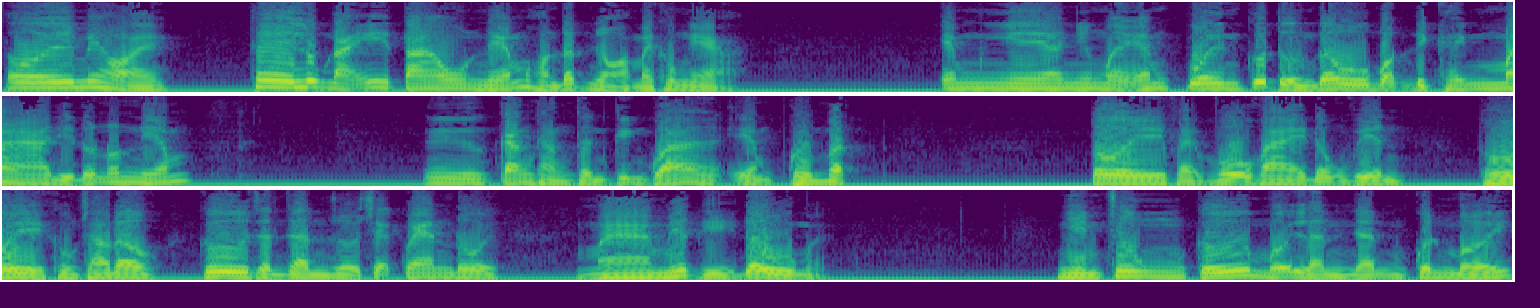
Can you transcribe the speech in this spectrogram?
Tôi mới hỏi, thế lúc nãy tao ném hòn đất nhỏ mày không nghe à? Em nghe nhưng mà em quên cứ tưởng đâu bọn địch hay ma gì đó nó ném. Ừ, căng thẳng thần kinh quá em quên mất. Tôi phải vỗ vai động viên. Thôi không sao đâu, cứ dần dần rồi sẽ quen thôi. Ma miết gì đâu mà. Nhìn chung cứ mỗi lần nhận quân mới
